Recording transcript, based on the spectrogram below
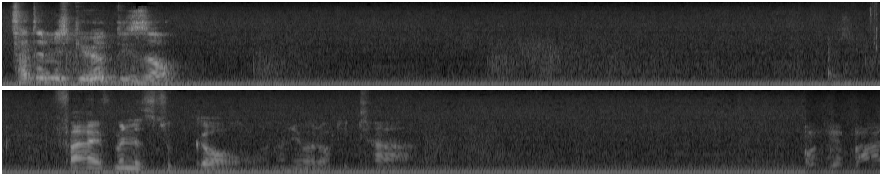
Jetzt hat er mich gehört, die Sau. Five minutes to go. Dann nehmen wir doch die Tar. Unsere Basis wird angegriffen. Wir müssen die Angreifer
